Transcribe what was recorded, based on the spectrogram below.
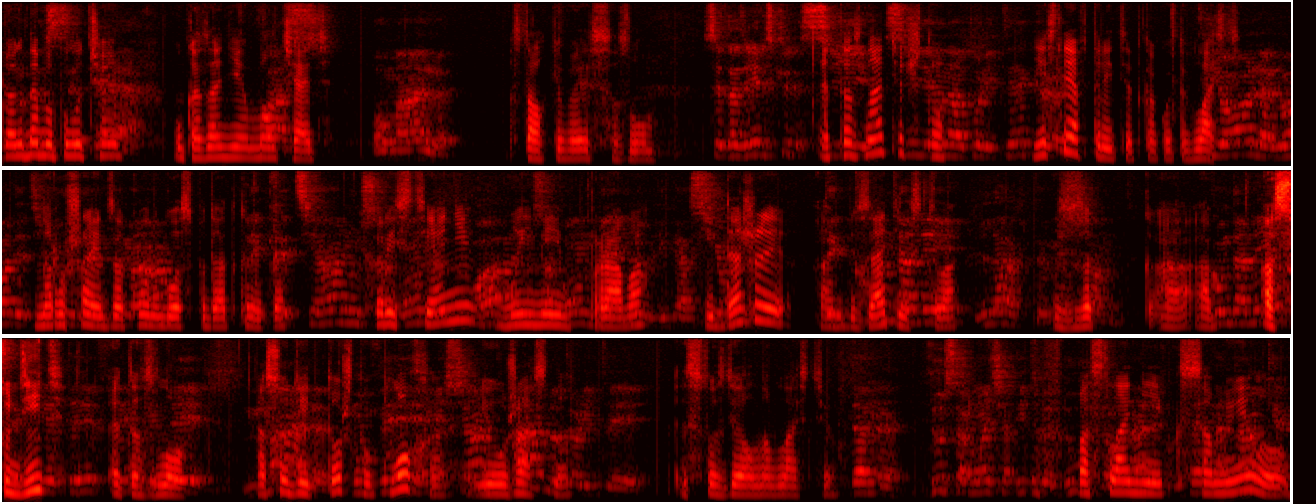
когда мы получаем указание молчать, сталкиваясь со злом. Это значит, что если авторитет какой-то власти нарушает закон Господа открыто, христиане, мы имеем право и даже обязательство за, а, а, осудить это зло, осудить то, что плохо и ужасно, что сделано властью. В послании к Самуилу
